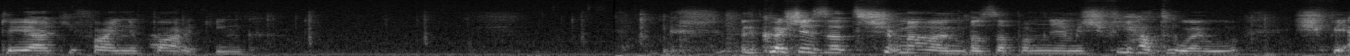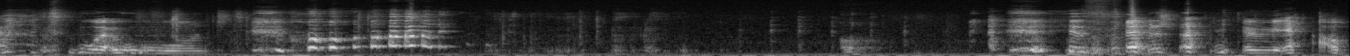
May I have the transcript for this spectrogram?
Ty jaki fajny parking. Tylko się zatrzymałem, bo zapomniałem światłem, światłem włączyć. O. nie wjechałem.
